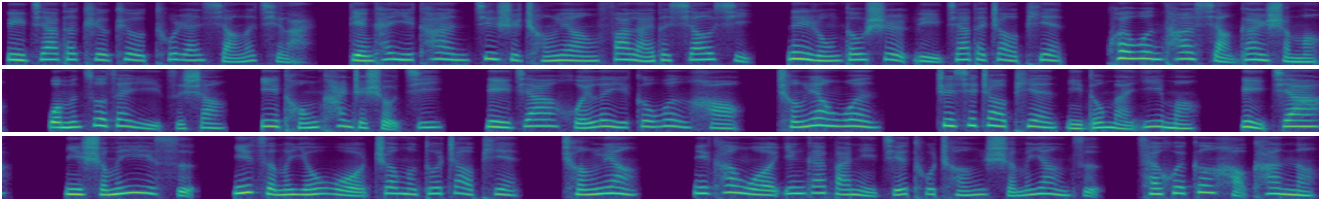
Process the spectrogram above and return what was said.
李佳的 QQ 突然响了起来，点开一看，竟是程亮发来的消息，内容都是李佳的照片。快问他想干什么？我们坐在椅子上，一同看着手机。李佳回了一个问号。程亮问：这些照片你都满意吗？李佳，你什么意思？你怎么有我这么多照片？程亮，你看我应该把你截图成什么样子才会更好看呢？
